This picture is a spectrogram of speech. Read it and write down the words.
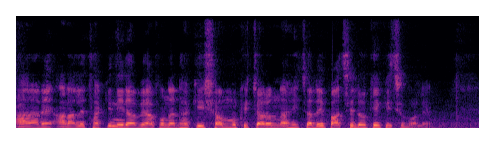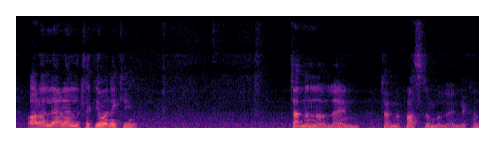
আড়ালে আড়ালে থাকি, নীরবে আপনা ঢাকি, সম্মুখী চরণ নাহি চলে, পাছে লোকে কিছু বলে। আড়ালে আড়ালে থাকি মানে কি? চার নম্বর লাইন, চার নম্বর, পাঁচ নম্বর লাইন, দেখো।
